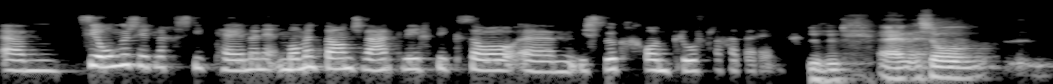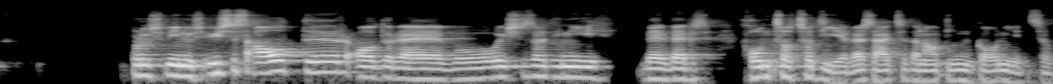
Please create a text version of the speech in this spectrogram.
ähm, es sind unterschiedlichste Themen. Momentan schwergewichtig so, ähm, ist es wirklich auch im beruflichen Bereich. Mhm. Ähm, so plus minus unser Alter oder äh, wo ist so deine, wer, wer kommt so zu dir? Wer sagt so dann Nadine, geh nicht so?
